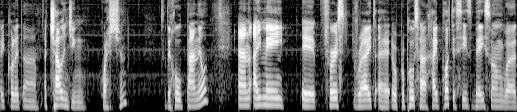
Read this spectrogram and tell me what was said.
I call it a, a challenging question to the whole panel. And I may uh, first write uh, or propose a hypothesis based on what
